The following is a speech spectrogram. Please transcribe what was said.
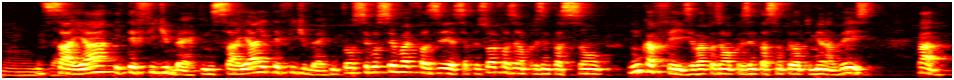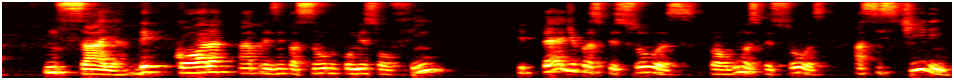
Hum, ensaiar e ter feedback. Ensaiar e ter feedback. Então, se você vai fazer, se a pessoa vai fazer uma apresentação, nunca fez e vai fazer uma apresentação pela primeira vez, Cara, ensaia, decora a apresentação do começo ao fim e pede para as pessoas, para algumas pessoas, assistirem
